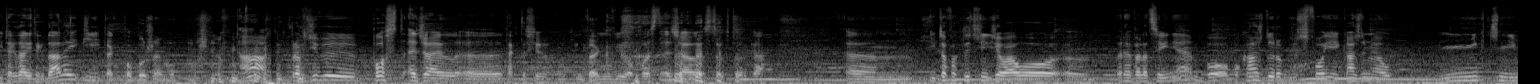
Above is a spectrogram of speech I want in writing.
i tak dalej, i tak dalej. I tak po bożemu można tak, prawdziwy post-agile, e, tak to się w Tak. mówiło, post-agile strukturka. Em, I to faktycznie działało e, rewelacyjnie, bo, bo każdy robił swoje i każdy miał, nikt nim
